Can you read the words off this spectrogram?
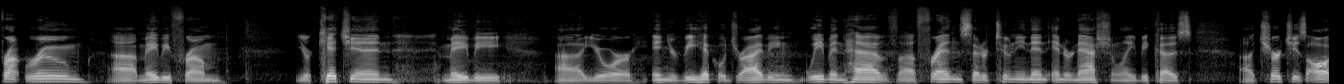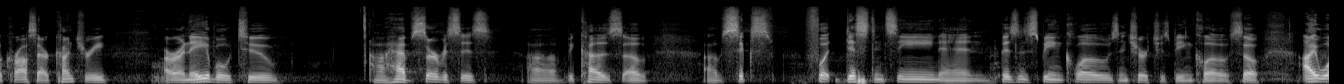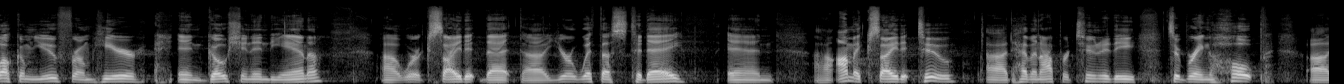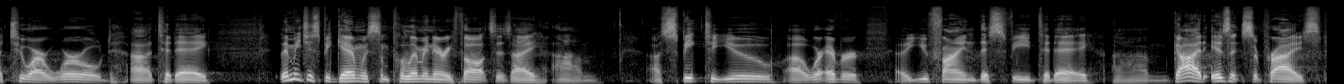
front room, uh, maybe from your kitchen, maybe uh, you're in your vehicle driving. We even have uh, friends that are tuning in internationally because uh, churches all across our country are unable to uh, have services uh, because of, of six foot distancing and business being closed and churches being closed. So I welcome you from here in Goshen, Indiana. Uh, we're excited that uh, you're with us today, and uh, I'm excited too uh, to have an opportunity to bring hope uh, to our world uh, today. Let me just begin with some preliminary thoughts as I um, Uh, speak to you uh, wherever uh, you find this feed today. Um, God isn't surprised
